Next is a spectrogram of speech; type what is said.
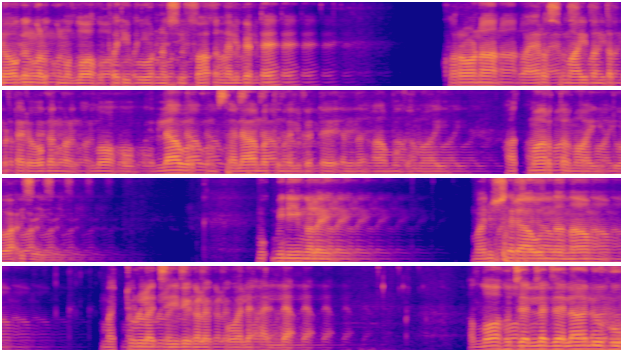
രോഗങ്ങൾക്കും അള്ളാഹു പരിപൂർണ ശിഫ നൽകട്ടെ. കൊറോണ വൈറസുമായി ബന്ധപ്പെട്ട രോഗങ്ങൾ അള്ളാഹു എല്ലാവർക്കും സലാമത്ത് നൽകട്ടെ എന്ന് ആമുഖമായി ആത്മാർത്ഥമായി ചെയ്യുന്നു. മുഅ്മിനീങ്ങളെ മനുഷ്യരാവുന്ന നാം മറ്റുള്ള ജീവികളെ പോലെ അല്ല. അള്ളാഹു ജല്ല ജലാലുഹു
